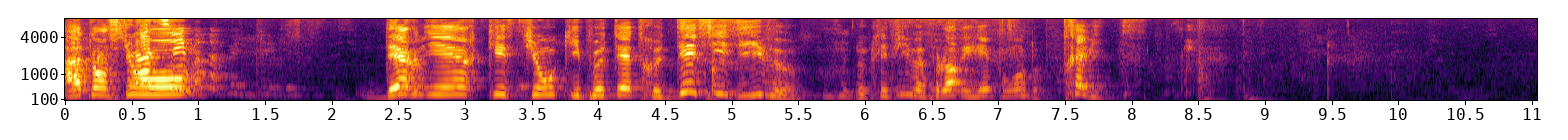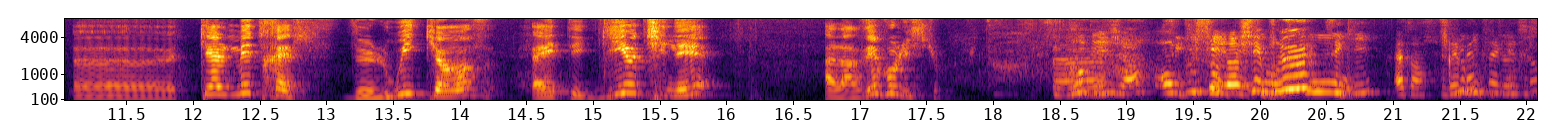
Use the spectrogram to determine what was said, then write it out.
Attention, dernière question qui peut être décisive. Donc les filles, il va falloir y répondre très vite. Euh, quelle maîtresse de Louis XV a été guillotinée à la Révolution? C'est qui déjà? En C'est plus, je sais plus. C'est qui? Attends, répète la question.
